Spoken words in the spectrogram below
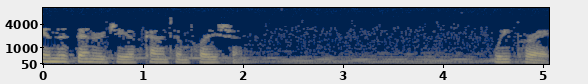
in this energy of contemplation, we pray.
